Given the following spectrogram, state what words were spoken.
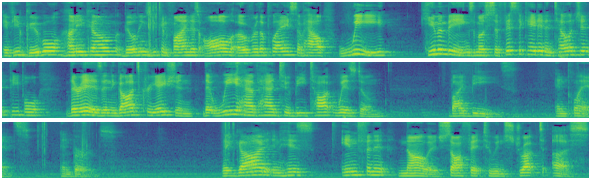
If you Google honeycomb buildings, you can find this all over the place of how we, human beings, the most sophisticated, intelligent people there is in God's creation, that we have had to be taught wisdom by bees and plants and birds. That God, in His infinite knowledge saw fit to instruct us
